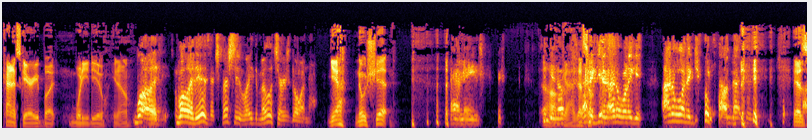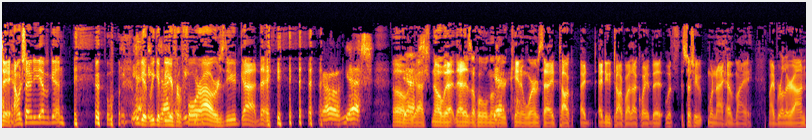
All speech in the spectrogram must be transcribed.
kind of scary. But what do you do? You know? Well, it, well, it is, especially the way the military's going. Yeah. No shit. I mean, Oh you know, god, and again, I don't want to get, I don't want to go down that. yeah. Say, how much time do you have again? we Yeah, could we could be here for exactly. We four hours, dude. God dang. oh yes, Oh my gosh, no, that that is a whole nother Yeah. can of worms that I talk. I I do talk about that quite a bit with, especially when I have my my brother on.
